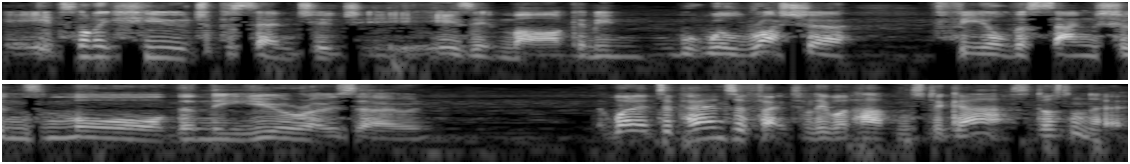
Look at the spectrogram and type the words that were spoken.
It's not a huge percentage, is it, Mark? I mean, will Russia feel the sanctions more than the Eurozone? Well, it depends effectively what happens to gas, doesn't it?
